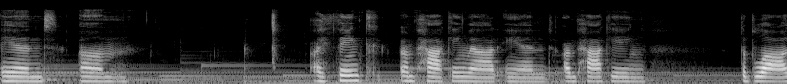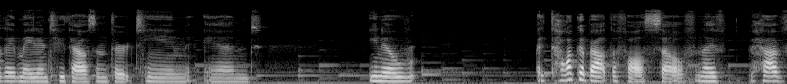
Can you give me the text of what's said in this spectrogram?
And um, I think unpacking that and unpacking the blog I made in 2013, and you know, I talk about the false self, and I've have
